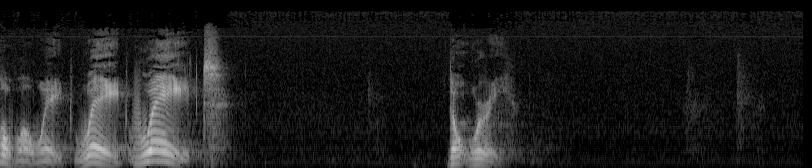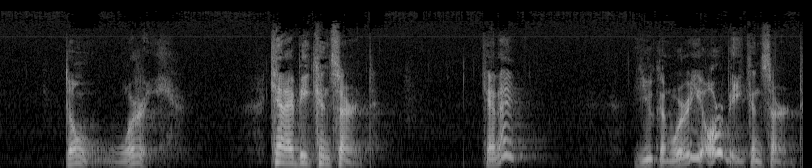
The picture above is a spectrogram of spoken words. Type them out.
Oh, well, wait, wait, wait. Don't worry. Don't worry. Can I be concerned? Can I? You can worry or be concerned.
